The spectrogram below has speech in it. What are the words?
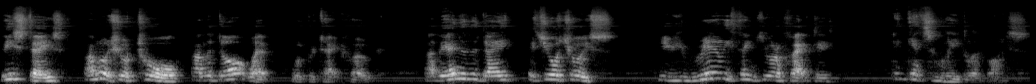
These days, I'm not sure Tor and the dark web would protect folk. At the end of the day, it's your choice. If you really think you're affected, then get some legal advice.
